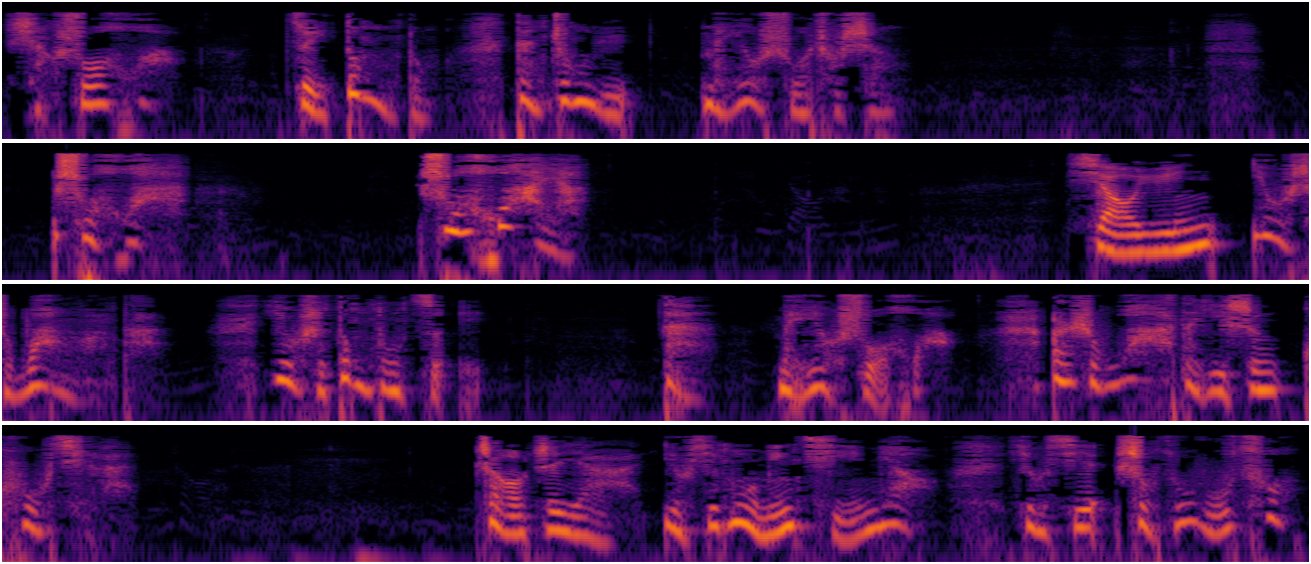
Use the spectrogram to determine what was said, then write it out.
想说话，嘴动动，但终于没有说出声。说话，说话呀！小云又是望望他，又是动动嘴，但没有说话，而是哇的一声哭起来。赵之雅有些莫名其妙，有些手足无措，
